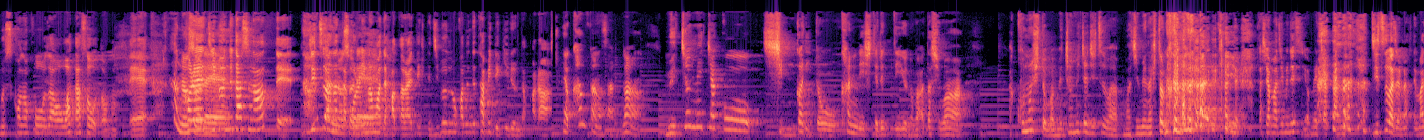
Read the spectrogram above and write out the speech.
息子の口座を渡そうと思って、これ自分で出すなって、実はあなたこれ今まで働いてきて自分のお金で旅できるんだから、いやカンカンさんがめちゃめちゃこうしっかりと管理してるっていうのが私はあこの人はめちゃめちゃ実は真面目な人なんだなっていう 私は真面目ですよ、めちゃくちゃ。実はじゃなくて真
